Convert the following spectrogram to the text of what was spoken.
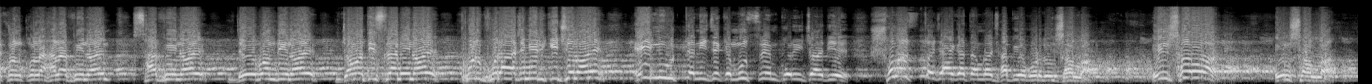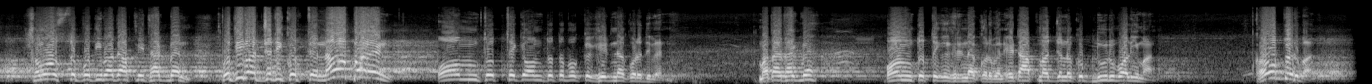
এখন কোন হানাফি নয়, সাফি নয়, দেওবন্দি নয়, জমাত ইসলামী নয়, ফুরফুরা আজমির কিছু নয়, এই মুহূর্তে নিজেকে মুসলিম পরিচয় দিয়ে সমস্ত জায়গাতে আমরা ঝাঁপিয়ে পড়ব ইনশাল্লাহ ইনশাল্লাহ ইনশাল্লাহ সমস্ত প্রতিবাদে আপনি থাকবেন। প্রতিবাদ যদি করতে নাও পারেন, অন্তর থেকে অন্তত পক্ষে ঘৃণা করে দিবেন। মাথায় থাকবে? অন্তর থেকে ঘৃণা করবেন। এটা আপনার জন্য খুব দুর্বল ইমান। খুব দুর্বল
